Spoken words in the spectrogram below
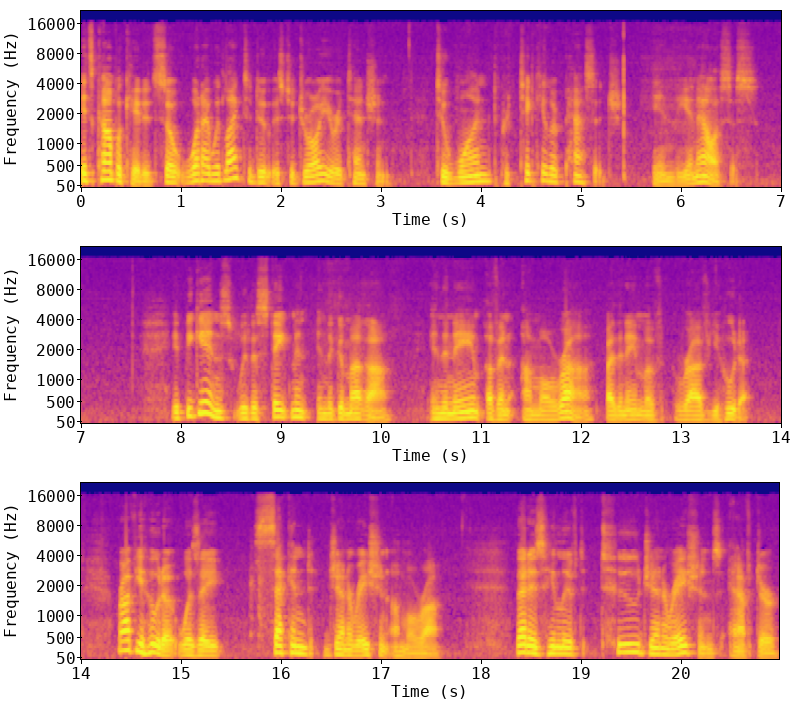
It's complicated, so what I would like to do is to draw your attention to one particular passage in the analysis. It begins with a statement in the Gemara in the name of an Amorah by the name of Rav Yehuda. Rav Yehuda was a second generation Amorah. That is, he lived two generations after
